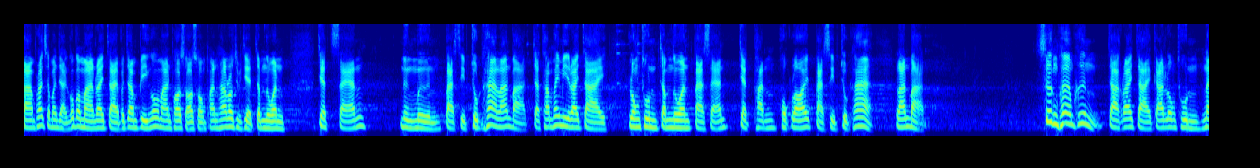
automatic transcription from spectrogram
ตามพระราชบัญญัติงบประมาณรายจ่ายประจำปีงบประมาณพศ 2517จำนวน 7 1,080.5 ล้านบาท จะทำให้มีรายจ่ายลงทุนจำนวน 87,680.5 ล้านบาท ซึ่งเพิ่มขึ้นจากรายจ่ายการลงทุนใน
